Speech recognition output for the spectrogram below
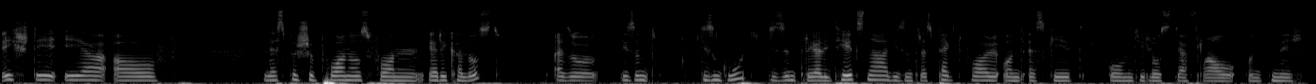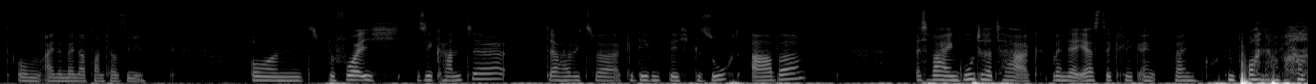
Ich stehe eher auf lesbische Pornos von Erika Lust. Also die sind, die sind gut, die sind realitätsnah, die sind respektvoll und es geht um die Lust der Frau und nicht um eine Männerfantasie. Und bevor ich sie kannte, da habe ich zwar gelegentlich gesucht, aber es war ein guter Tag, wenn der erste Klick ein, bei einem guten Porno war.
